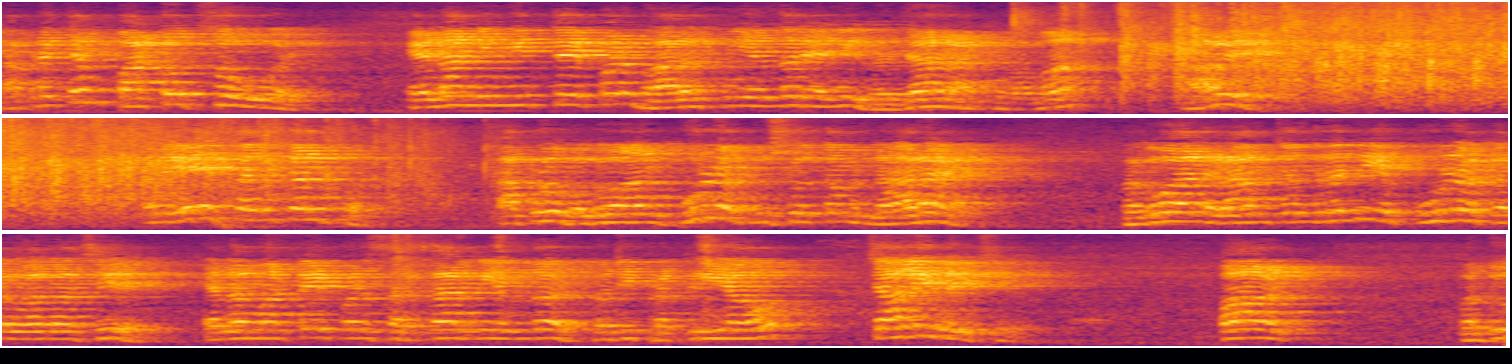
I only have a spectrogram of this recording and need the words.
આપણે કેમ પાટોત્સવ હોય? એના નિમિત્તે પણ ભારતની અંદર એની રજા રાખવામાં આવે. અને એ સંકલ્પ આપણો ભગવાન પૂર્ણ પુરુષોત્તમ નારાયણ ભગવાન રામચંદ્રજી એ પૂર્ણ કરવાના છે. એના માટે પણ સરકારની અંદર બધી પ્રક્રિયાઓ ચાલી રહી છે. પણ વધુ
